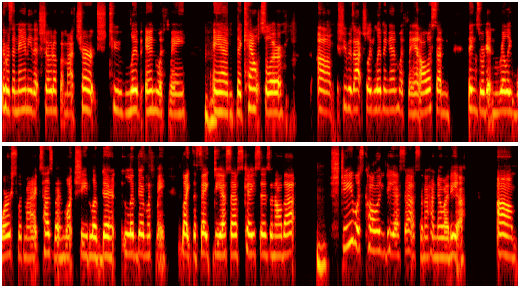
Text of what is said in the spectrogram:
there was a nanny that showed up at my church to live in with me mm-hmm. and the counselor um, she was actually living in with me and all of a sudden things were getting really worse with my ex-husband once she lived in lived in with me like the fake dss cases and all that mm-hmm. she was calling dss and i had no idea um,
